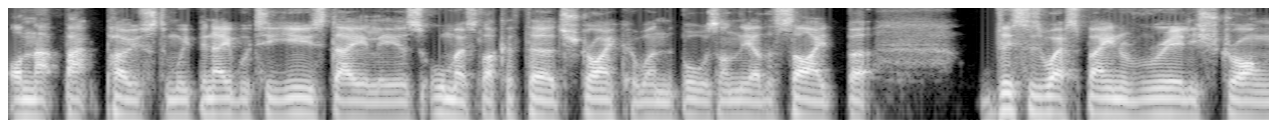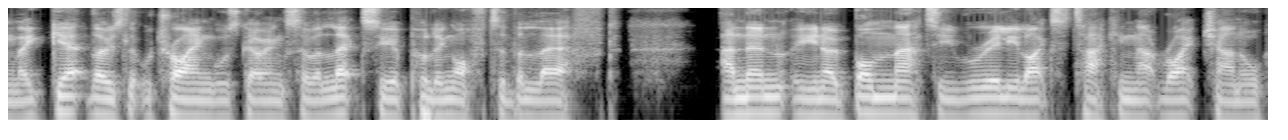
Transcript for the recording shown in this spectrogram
on that back post, and we've been able to use Daly as almost like a third striker when the ball's on the other side. But this is where Spain are really strong. They get those little triangles going. So Alexia pulling off to the left, and then, you know, Bonmati really likes attacking that right channel.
